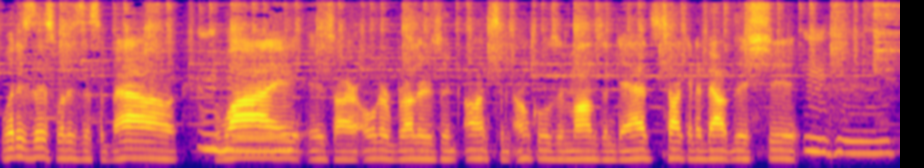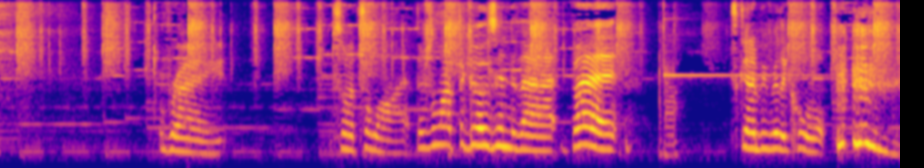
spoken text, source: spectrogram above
what is this? What is this about? Mhm. Why is our older brothers and aunts and uncles and moms and dads talking about this shit? Mm-hmm. Right. So it's a lot. There's a lot that goes into that, but it's gonna be really cool. you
